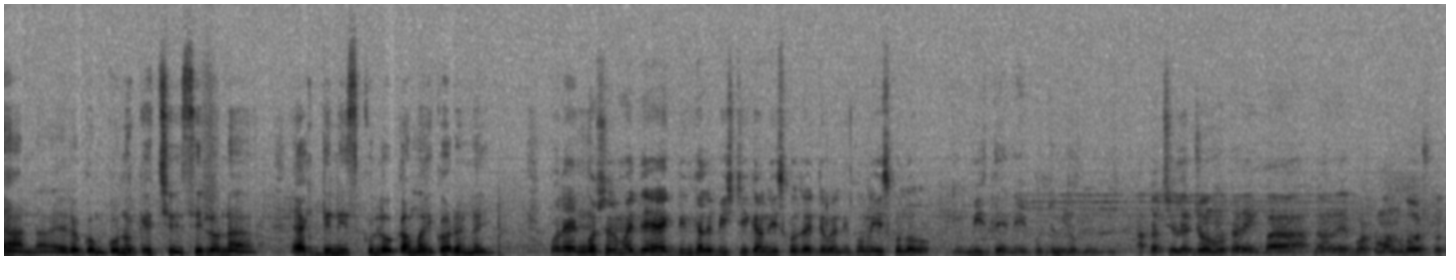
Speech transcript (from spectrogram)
না না এরকম কোনো কিছুই ছিল না। একদিন স্কুলও কামাই করে নাই। ওরা এক বছরের মধ্যে একদিন খালি বৃষ্টির কারণে স্কুল যাইতে পারেনি। কোনো স্কুলও মিস দেয়নি এই পর্যন্ত। আপনার ছেলের জন্ম তারিখ বা আপনার বর্তমান বয়স কত?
